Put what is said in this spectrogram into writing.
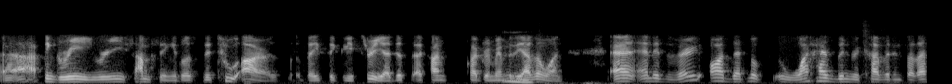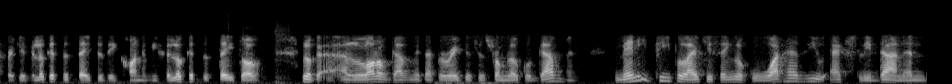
uh, I think re re something. It was the two R's, basically three. I just I can't quite remember mm. the other one. And, and it's very odd that look what has been recovered in South Africa. If you look at the state of the economy, if you look at the state of look, a lot of government apparatus is from local government. Many people are actually saying, look, what have you actually done? And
